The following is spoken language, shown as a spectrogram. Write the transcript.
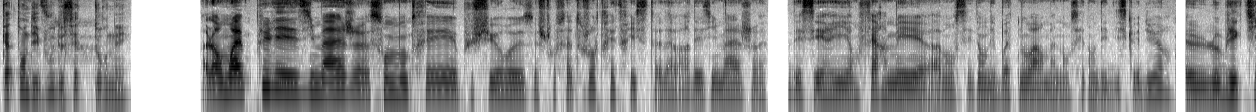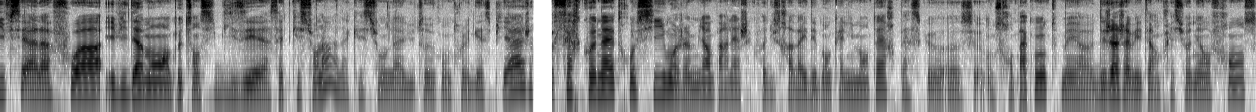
Qu'attendez-vous de cette tournée? Alors moi, plus les images sont montrées, plus je suis heureuse. Je trouve ça toujours très triste d'avoir des images des séries enfermées. Avant, c'était dans des boîtes noires, maintenant, c'est dans des disques durs. Euh, l'objectif, c'est à la fois, évidemment, un peu de sensibiliser à cette question-là, la question de la lutte contre le gaspillage. Faire connaître aussi, moi j'aime bien parler à chaque fois du travail des banques alimentaires parce qu'on euh, ne se rend pas compte, mais euh, déjà j'avais été impressionnée en France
